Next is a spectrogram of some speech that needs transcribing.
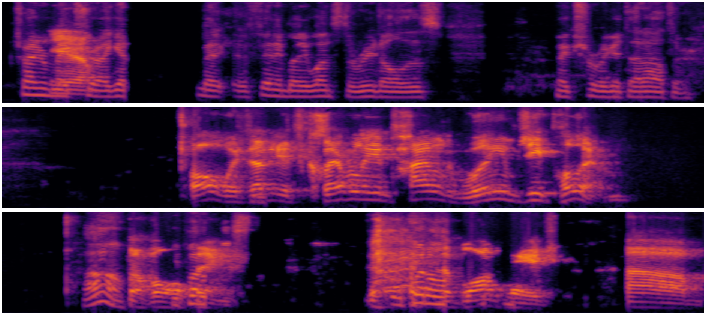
I'm trying to make yeah. sure I get if anybody wants to read all this, make sure we get that out there. Oh, it's, it's cleverly entitled William G. Pullin. Oh, of all put, things, the blog page. Um,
